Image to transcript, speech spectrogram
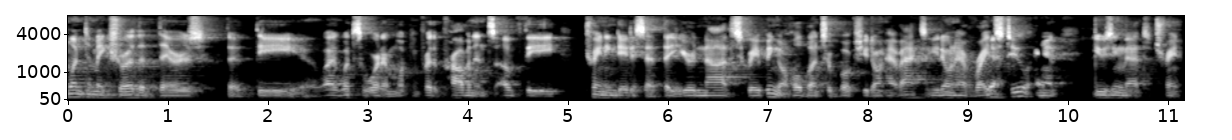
want to make sure that there's the the uh, what's the word I'm looking for the provenance of the training data set that you're not scraping a whole bunch of books you don't have access you don't have rights yeah. to and using that to train.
